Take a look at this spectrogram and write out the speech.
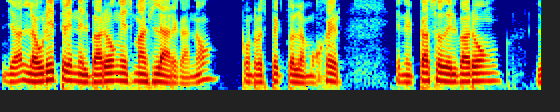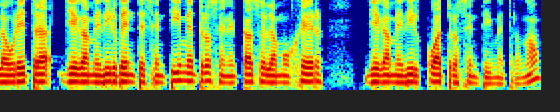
¿ya? la uretra en el varón es más larga, ¿no? Con respecto a la mujer. En el caso del varón, la uretra llega a medir 20 centímetros, en el caso de la mujer llega a medir 4 centímetros, ¿no?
